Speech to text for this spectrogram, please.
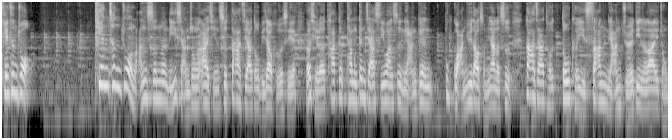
天秤座。天秤座男生呢，理想中的爱情是大家都比较和谐，而且呢，他更他们更加希望是两个人不管遇到什么样的事，大家都都可以商量决定的那一种，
